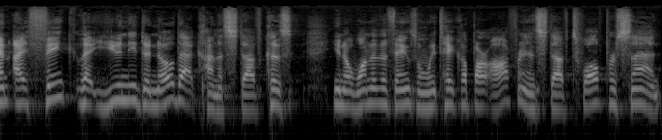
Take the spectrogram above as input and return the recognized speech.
And I think that you need to know that kind of stuff because, you know, one of the things when we take up our offering and stuff, 12%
